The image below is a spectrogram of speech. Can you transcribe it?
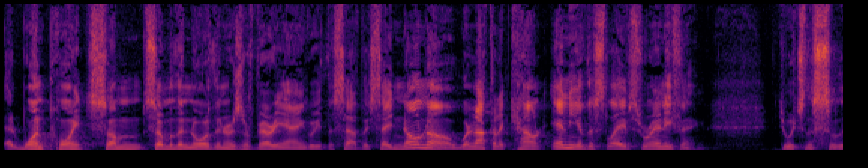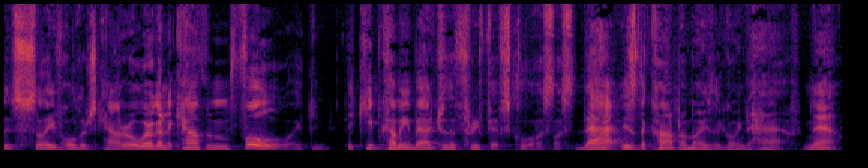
At one point, some, some of the Northerners are very angry at the South. They say, no, no, we're not going to count any of the slaves for anything. To which the slaveholders counter, oh, we're going to count them full. They keep coming back to the Three Fifths Clause. That is the compromise they're going to have. Now,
